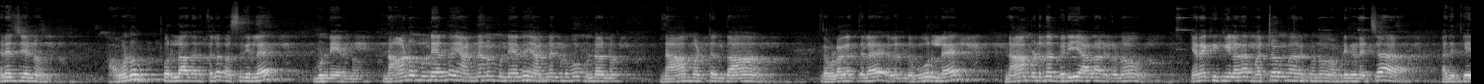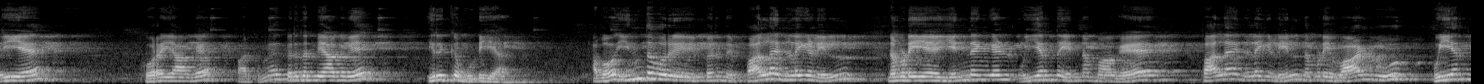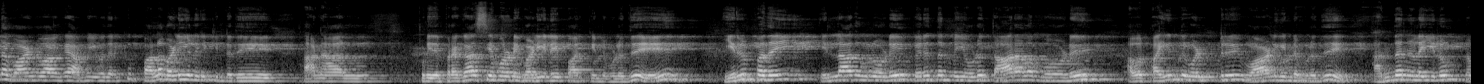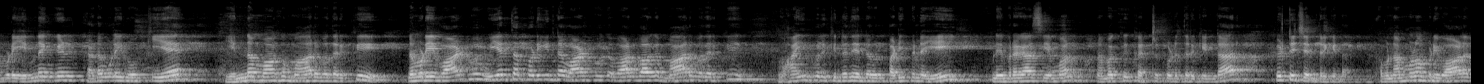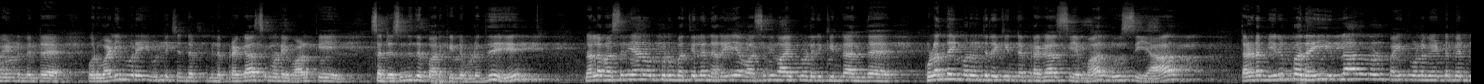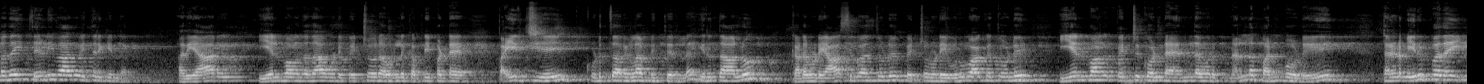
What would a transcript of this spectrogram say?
என்ன செய்யணும்? அவனும் பொருளாதாரத்தில் வசதியில் முன்னேறணும். நானும் முன்னேறணும் என் அண்ணனும் முன்னேறணும் என் அண்ணன் குடும்பம் முன்னேறணும். நான் மட்டும்தான். இந்த உலகத்தில் இல்லை இந்த ஊரில் நான் மட்டும்தான் பெரிய ஆளாக இருக்கணும். எனக்கு கீழே தான் மற்றவங்களாம் இருக்கணும் அப்படின்னு நினச்சா அது பெரிய குறையாக பார்க்கணும் பெருந்தன்மையாகவே இருக்க முடியாது. அப்போது இந்த ஒரு பெருந்த பல நிலைகளில் நம்முடைய எண்ணங்கள் உயர்ந்த எண்ணமாக பல நிலைகளில் நம்முடைய வாழ்வு உயர்ந்த வாழ்வாக அமைவதற்கு பல வழிகள் இருக்கின்றது. ஆனால் புனித பிரகாசியம்மனுடைய வழிகளை பார்க்கின்ற பொழுது இருப்பதை இல்லாதவர்களோடு பெருந்தன்மையோடு தாராளமோடு அவர் பகிர்ந்து கொண்டு வாழ்கின்ற பொழுது அந்த நிலையிலும் நம்முடைய எண்ணங்கள் கடவுளை நோக்கிய எண்ணமாக மாறுவதற்கு நம்முடைய வாழ்வு உயர்த்தப்படுகின்ற வாழ்வு வாழ்வாக மாறுவதற்கு வாய்ப்பு இருக்கின்றது என்ற ஒரு படிப்பினையை புனித பிரகாசியம்மாள் நமக்கு கற்றுக் கொடுத்திருக்கின்றார் விட்டு சென்றிருக்கின்றார். அப்போ நம்மளும் அப்படி வாழ வேண்டும் என்ற ஒரு வழிமுறையை விட்டு சென்ற இந்த பிரகாசனுடைய வாழ்க்கையை சற்று சிந்தித்து பார்க்கின்ற பொழுது நல்ல வசதியான ஒரு குடும்பத்தில் நிறைய வசதி வாய்ப்புகள் இருக்கின்ற அந்த குழந்தை பருவத்தில் இருக்கின்ற பிரகாசியம்மாள் லூசியா தன்னிடம் இருப்பதை இல்லாதவர்களோடு பயிர் கொள்ள வேண்டும் என்பதை தெளிவாக வைத்திருக்கின்றார் அது யார்? இயல்பாக வந்ததா? அவருடைய பெற்றோர் அவர்களுக்கு அப்படிப்பட்ட பயிற்சியை கொடுத்தார்களா அப்படின்னு தெரியல. இருந்தாலும் கடவுளுடைய ஆசீர்வாதத்தோடு பெற்றோருடைய உருவாக்கத்தோடு இயல்பாக பெற்றுக்கொண்ட அந்த ஒரு நல்ல பண்போடு தன்னிடம் இருப்பதை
